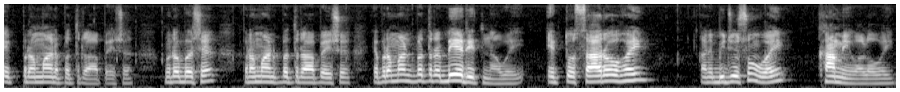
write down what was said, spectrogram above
એક પ્રમાણપત્ર આપે છે. બરાબર છે? પ્રમાણપત્ર આપે છે. એ પ્રમાણપત્ર બે રીતના હોય. એક તો સારો હોય અને બીજું શું હોય? ખામીવાળો હોય.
